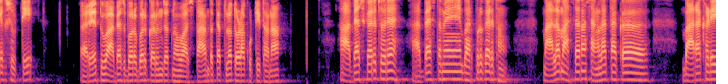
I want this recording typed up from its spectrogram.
एक सुट्टी. अरे तू अभ्यास बरोबर करून जात तर थोडा कुठे था ना. अभ्यास करतो रे. अभ्यास तर मी भरपूर करतो मला मास्तरानं सांगला होता का बाराकडे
